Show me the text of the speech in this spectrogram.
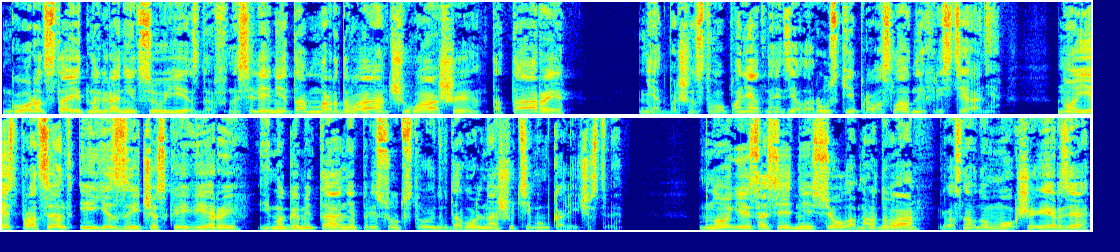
Город стоит на границе уездов. Население там мордва, чуваши, татары. Нет, большинство, понятное дело, русские православные христиане. Но есть процент и языческой веры, и магометане присутствуют в довольно ощутимом количестве. Многие соседние села Мордва, в основном Мокша и Эрзия,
